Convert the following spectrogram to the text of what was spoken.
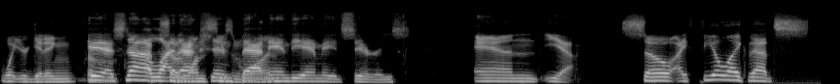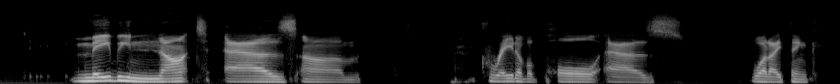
what you're getting. From Yeah, it's not a live one, action Batman one. the animated series. And yeah, so I feel like that's maybe not as um great of a pull as what I think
